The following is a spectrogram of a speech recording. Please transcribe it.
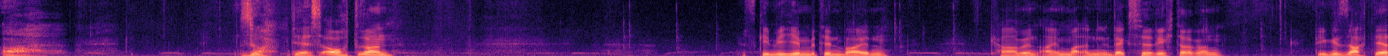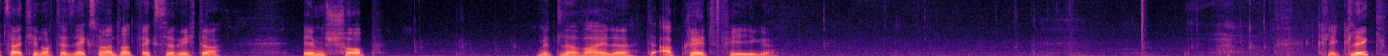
Oh. So, der ist auch dran. Jetzt gehen wir hier mit den beiden Kabeln einmal an den Wechselrichter ran. Wie gesagt, derzeit hier noch der 600 Watt Wechselrichter im Shop. Mittlerweile der upgradefähige. Klick, klick.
